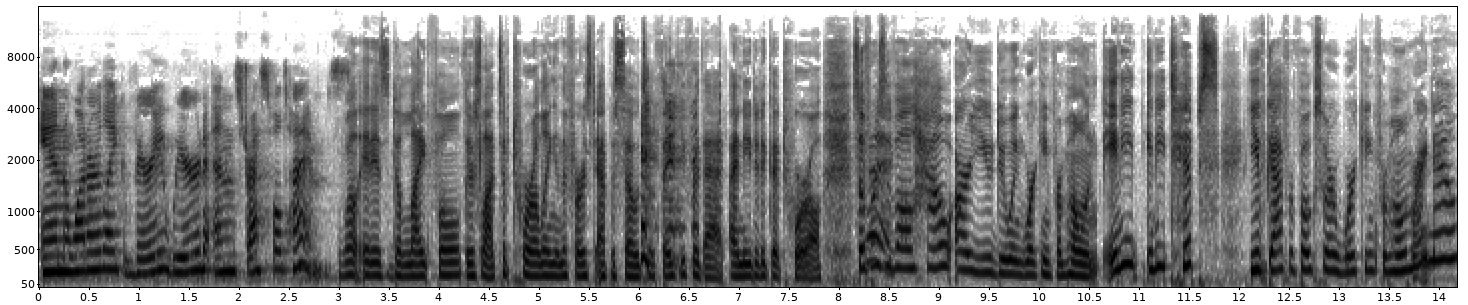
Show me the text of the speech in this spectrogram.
in what are like very weird and stressful times. Well, it is delightful. There's lots of twirling in the first episode, so thank you for that. I needed a good twirl. So Good. first of all, how are you doing working from home? Any any tips you've got for folks who are working from home right now?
